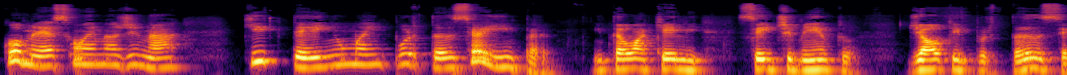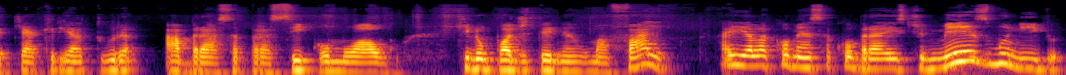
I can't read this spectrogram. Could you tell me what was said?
começam a imaginar que tem uma importância ímpar. Então, aquele sentimento de alta importância que a criatura abraça para si como algo que não pode ter nenhuma falha, aí ela começa a cobrar este mesmo nível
